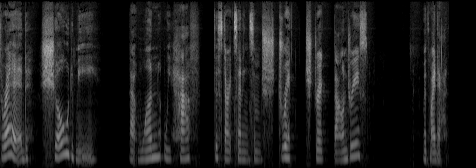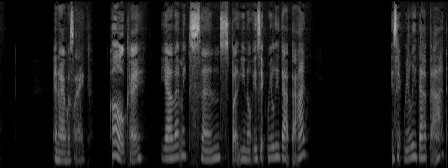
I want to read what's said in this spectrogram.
thread showed me that one, we have to start setting some strict, strict boundaries with my dad. And I was like, oh, okay. Yeah, that makes sense. But, you know, is it really that bad? Is it really that bad?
